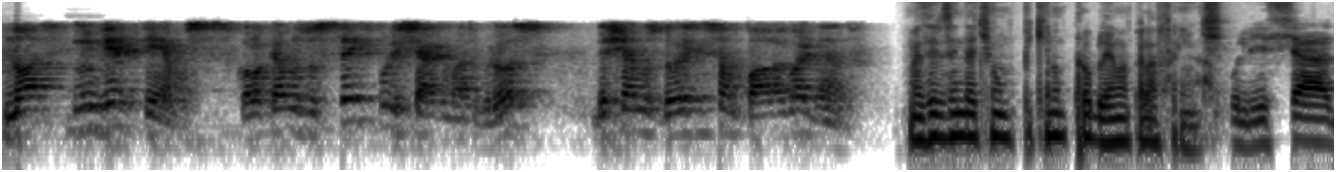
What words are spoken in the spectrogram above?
nós invertemos. Colocamos os seis policiais do Mato Grosso, deixamos dois em São Paulo aguardando. Mas eles ainda tinham um pequeno problema pela frente. A polícia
